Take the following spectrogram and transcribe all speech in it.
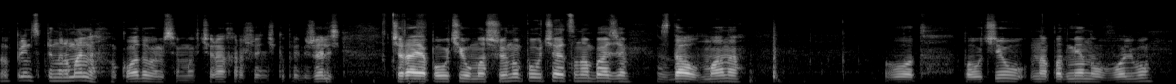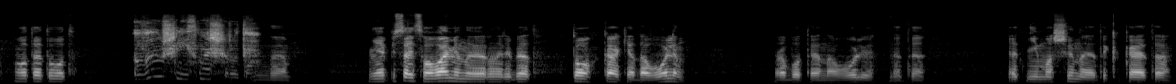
Ну, в принципе, нормально. Укладываемся. Мы вчера хорошенечко пробежались. Вчера я получил машину, получается, на базе. Сдал Мана. Вот. Получил на подмену Volvo. Вот это вот. Вы ушли с маршрута. Да. Не описать словами, наверное, ребят, то, как я доволен, работая на воле. Это, это не машина, это какая-то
